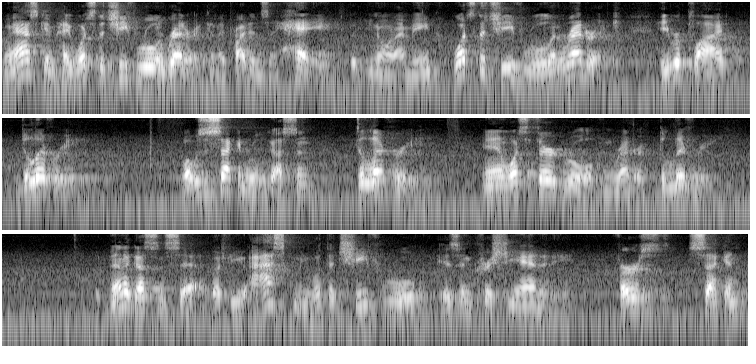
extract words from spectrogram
When they ask him, hey, what's the chief rule in rhetoric? And they probably didn't say, hey, but you know what I mean. What's the chief rule in rhetoric? He replied, delivery. What was the second rule, Augustine? Delivery. And what's the third rule in rhetoric? Delivery. Then Augustine said, But if you ask me what the chief rule is in Christianity, first, second,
